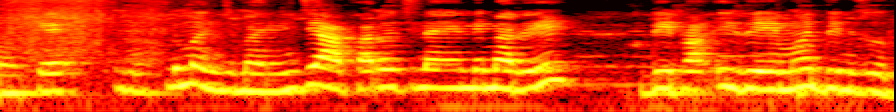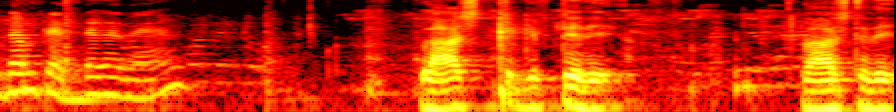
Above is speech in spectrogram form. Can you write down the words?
ఓకే. ఇట్లు మంచి మంచి ఆఫర్ వచ్చినాయండి మరి. దీప ఇదేమో దీన్ని చూద్దాం పెద్ద కదా లాస్ట్ గిఫ్ట్ ఇది. లాస్ట్ ఇది.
